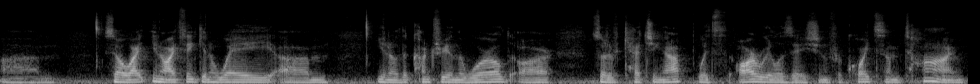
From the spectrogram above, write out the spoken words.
Um, so I, you know, I think in a way, um, you know, the country and the world are sort of catching up with our realization for quite some time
